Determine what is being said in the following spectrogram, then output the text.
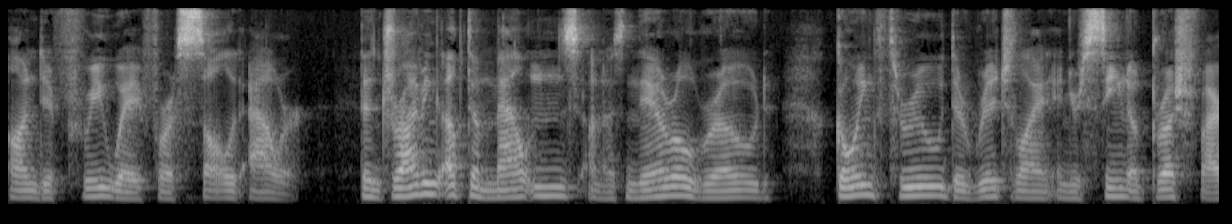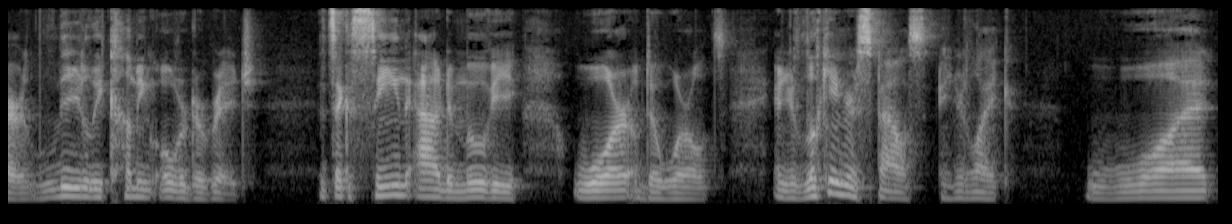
on the freeway for a solid hour. Then driving up the mountains on a narrow road, going through the ridge line and you're seeing a brush fire literally coming over the ridge. It's like a scene out of the movie War of the Worlds. And you're looking at your spouse and you're like, what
